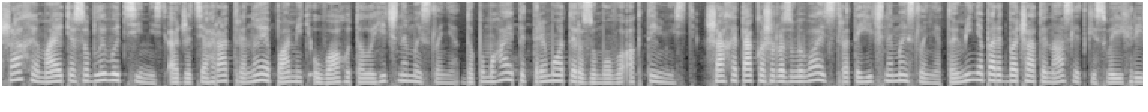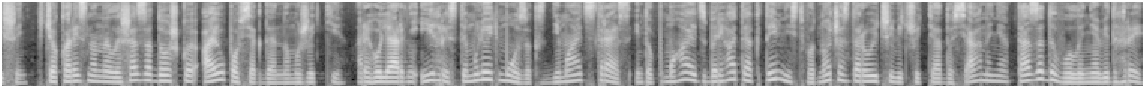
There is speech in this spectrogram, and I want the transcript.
Шахи мають особливу цінність, адже ця гра тренує пам'ять, увагу та логічне мислення, допомагає підтримувати розумову активність. Шахи також розвивають стратегічне мислення та вміння передбачати наслідки своїх рішень, що корисно не лише за дошкою, а й у повсякденному житті. Регулярні ігри стимулюють мозок, здіймають стрес і допомагають зберігати активність, водночас даруючи відчуття досягнення та задоволення від гри.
